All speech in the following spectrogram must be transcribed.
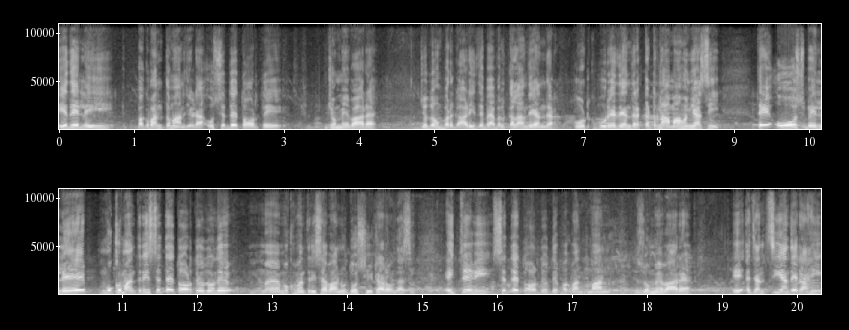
ਇਹਦੇ ਲਈ ਭਗਵੰਤ ਮਾਨ ਜਿਹੜਾ, ਉਹ ਸਿੱਧੇ ਤੌਰ ਤੇ ਜ਼ਿੰਮੇਵਾਰ ਹੈ। ਜਦੋਂ ਬਰਗਾੜੀ ਤੇ ਬਹਿਬਲ ਕਲਾਂ ਦੇ ਅੰਦਰ, ਕੋਟਕਪੂਰੇ ਦੇ ਅੰਦਰ ਘਟਨਾਵਾਂ ਹੋਈਆਂ ਸੀ ਤੇ ਉਸ ਵੇਲੇ ਮੁੱਖ ਮੰਤਰੀ ਸਿੱਧੇ ਤੌਰ ਤੇ ਉਦੋਂ ਦੇ ਮੁੱਖ ਮੰਤਰੀ ਸਾਹਿਬਾਨ ਨੂੰ ਦੋਸ਼ੀ ਠਹਿਰਾਉਂਦਾ ਸੀ। ਇੱਥੇ ਵੀ ਸਿੱਧੇ ਤੌਰ ਦੇ ਉੱਤੇ ਭਗਵੰਤ ਮਾਨ ਜ਼ਿੰਮੇਵਾਰ ਹੈ। ਇਹ ਏਜੰਸੀਆਂ ਦੇ ਰਾਹੀਂ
